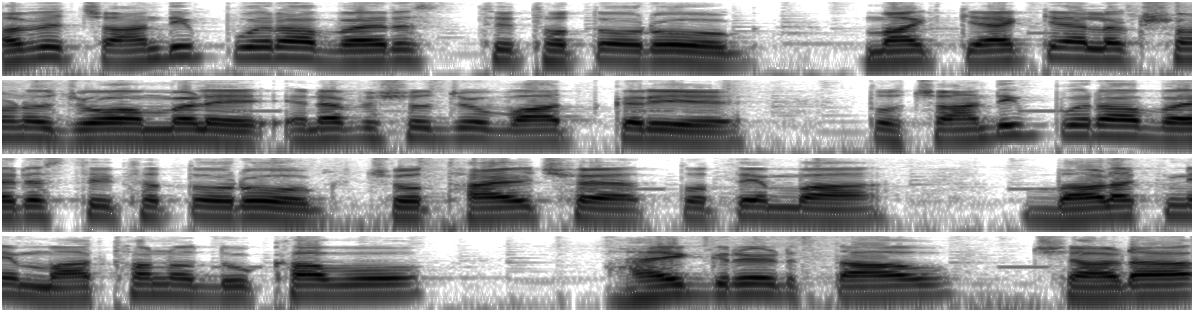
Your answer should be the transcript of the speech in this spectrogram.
હવે ચાંદીપુરા વાયરસથી થતો રોગમાં કયા કયા લક્ષણો જોવા મળે એના વિશે જો વાત કરીએ તો ચાંદીપુરા વાયરસથી થતો રોગ જો થાય છે તો તેમાં બાળકને માથાનો દુખાવો હાઈગ્રેડ તાવ, ઝાડા,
